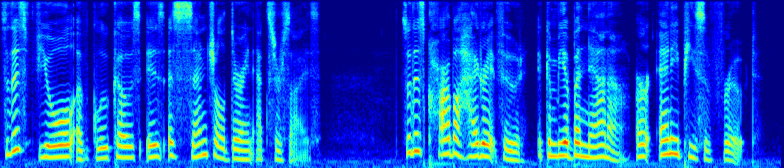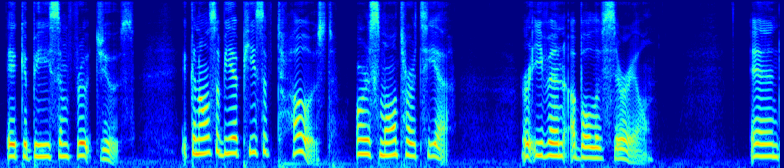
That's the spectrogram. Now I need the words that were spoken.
So, this fuel of glucose is essential during exercise. So, this carbohydrate food, it can be a banana or any piece of fruit. It could be some fruit juice. It can also be a piece of toast or a small tortilla or even a bowl of cereal. And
